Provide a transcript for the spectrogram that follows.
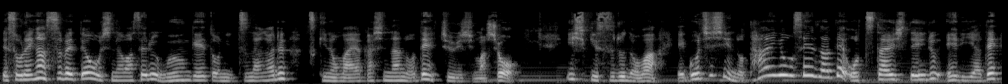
で、それが全てを失わせるムーンゲートにつながる月のまやかしなので注意しましょう。意識するのは、ご自身の太陽星座でお伝えしているエリアで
